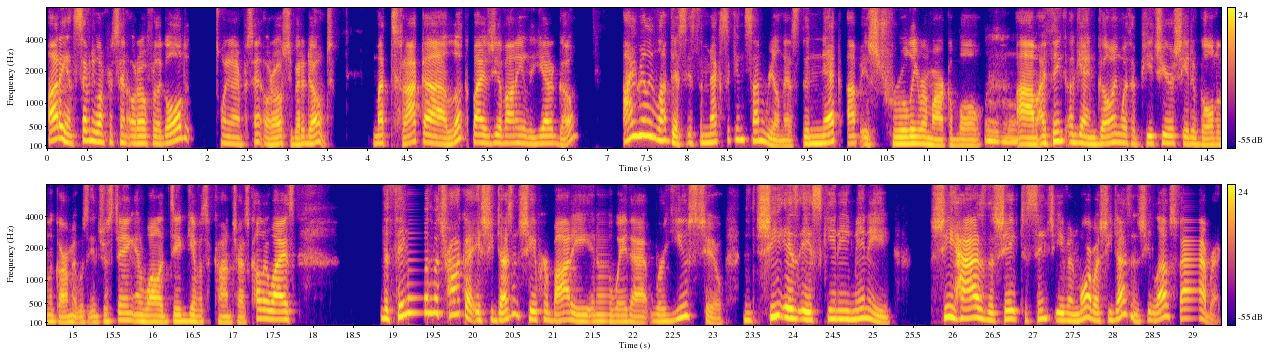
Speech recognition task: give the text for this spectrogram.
Audience 71% Oro for the gold, 29% Oro, she better don't. Matraka look by Giovanni Liergo. I really love this. It's the Mexican sun realness. The neck up is truly remarkable. Mhm. Um, I think again, going with a peachier shade of gold on the garment was interesting. And while it did give us a contrast color wise, the thing with Matraka is she doesn't shape her body in a way that we're used to. She is a skinny mini. She has the shape to cinch even more, but she doesn't. She loves fabric.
